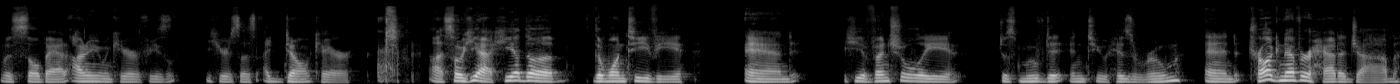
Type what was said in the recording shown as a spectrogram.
was so bad. I don't even care if he's he hears this. I don't care. Uh, so yeah, he had the the one TV, and he eventually just moved it into his room. And Trog never had a job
